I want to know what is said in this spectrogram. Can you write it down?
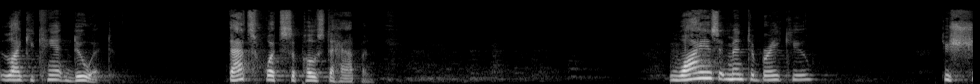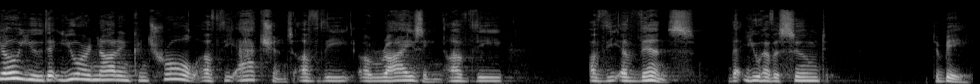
like you can't do it, that's what's supposed to happen. Why is it meant to break you? To show you that you are not in control of the actions, of the arising, of the, of the events that you have assumed to be.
